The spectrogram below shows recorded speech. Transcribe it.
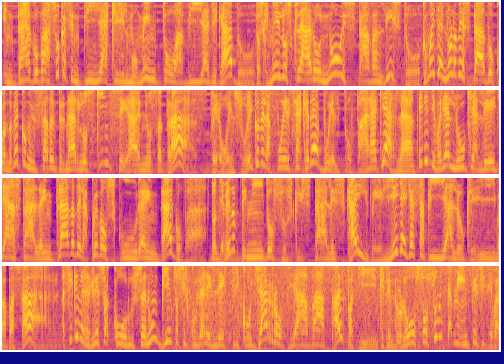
En Dagobah, Ahsoka sentía que el momento había llegado. Los gemelos, claro, no estaban listos, como ella no lo había estado cuando había comenzado a entrenar los 15 años atrás. Pero en su eco de la fuerza que había vuelto para guiarla, ella llevaría a Luke y a Leia hasta la entrada de la cueva oscura en Dagobah, donde habían obtenido sus cristales Kyber y ella ya sabía lo que iba a pasar. Así que de regreso a Coruscant, un viento circular eléctrico ya rodeaba a Palpatine, que tembloroso súbitamente se llevaría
